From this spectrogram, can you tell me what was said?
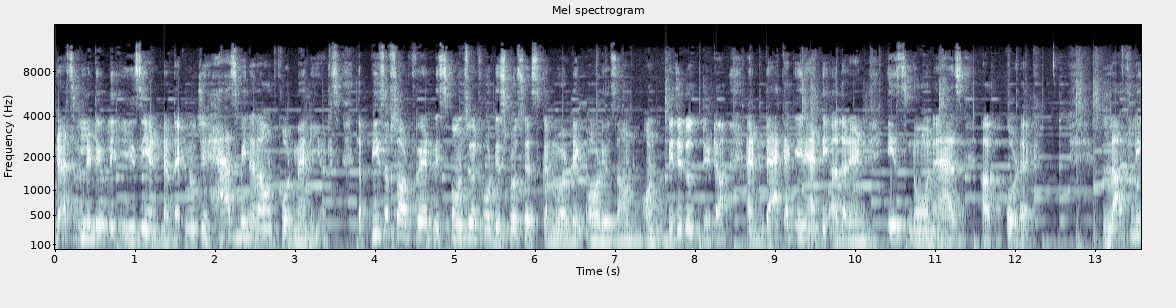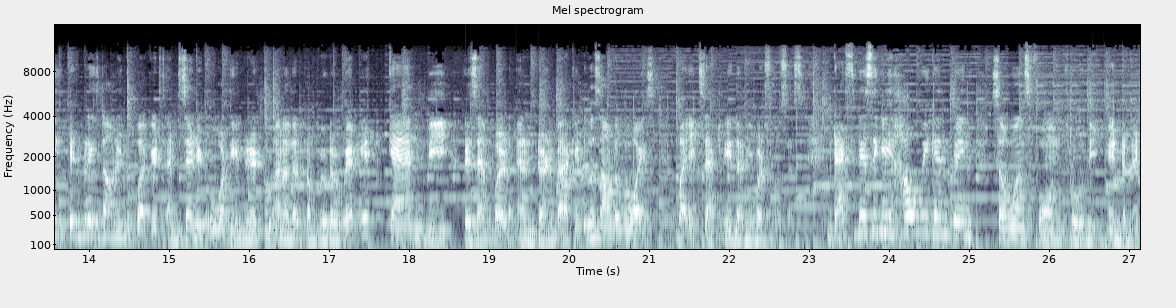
That's relatively easy and the technology has been around for many years. The piece of software responsible for this process converting audio sound onto digital data and back again at the other end is known as a codec. Lastly, it breaks down into packets and send it over the internet to another computer where it can be reassembled and turned back into the sound of a voice by exactly the reverse process. That's basically how we can ring someone's phone through the internet.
